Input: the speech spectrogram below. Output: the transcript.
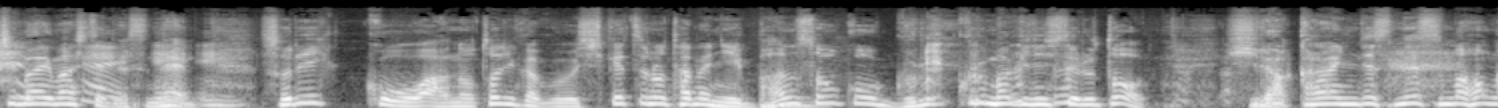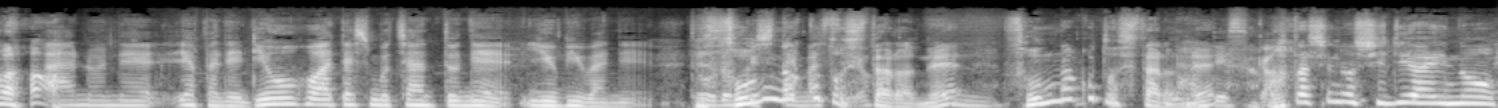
ちまいましてですね、は い、それ以降あのとにかく止血のために絆創膏をぐるっくる巻きにしてると 開かないんですねスマホが。あのねやっぱね両方私もちゃんとね指はねそんなことしたらね、うん、そんなことしたらね私の知り合いの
